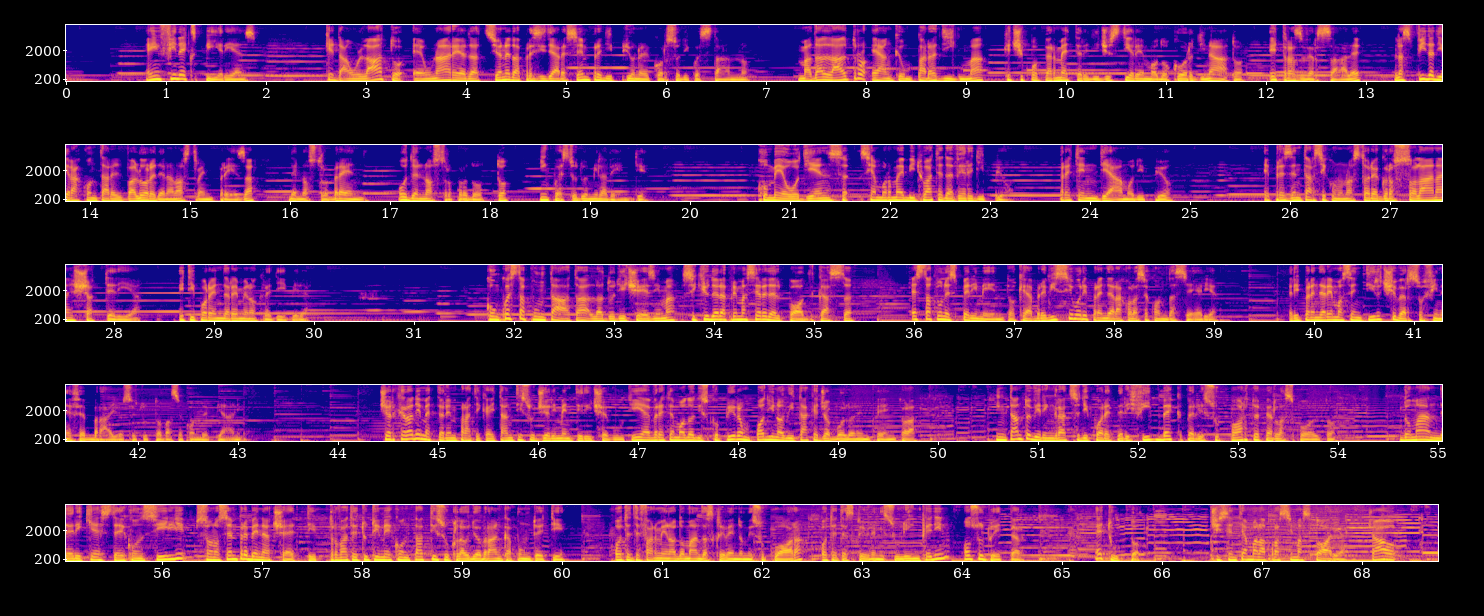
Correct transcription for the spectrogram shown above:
E infine experience, che da un lato è un'area d'azione da presidiare sempre di più nel corso di quest'anno, ma dall'altro è anche un paradigma che ci può permettere di gestire in modo coordinato e trasversale la sfida di raccontare il valore della nostra impresa del nostro brand o del nostro prodotto in questo 2020. Come audience siamo ormai abituati ad avere di più, pretendiamo di più e presentarsi con una storia grossolana è sciatteria e ti può rendere meno credibile. Con questa puntata, la dodicesima, si chiude la prima serie del podcast. È stato un esperimento che a brevissimo riprenderà con la seconda serie. Riprenderemo a sentirci verso fine febbraio se tutto va secondo i piani. Cercherò di mettere in pratica i tanti suggerimenti ricevuti e avrete modo di scoprire un po' di novità che già bollono in pentola. Intanto vi ringrazio di cuore per i feedback, per il supporto e per l'ascolto. Domande, richieste e consigli sono sempre ben accetti. Trovate tutti i miei contatti su claudiobranca.it. Potete farmi una domanda scrivendomi su Quora, potete scrivermi su LinkedIn o su Twitter. È tutto. Ci sentiamo alla prossima storia. Ciao!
